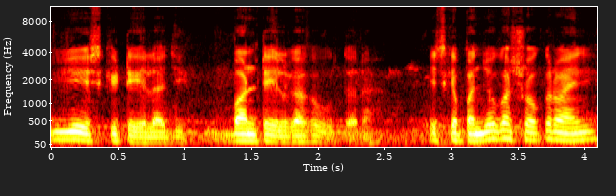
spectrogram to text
ये इसकी टेल है जी बन टेल का कबूतर है। इसके पंजों का शो करवाएँ जी।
